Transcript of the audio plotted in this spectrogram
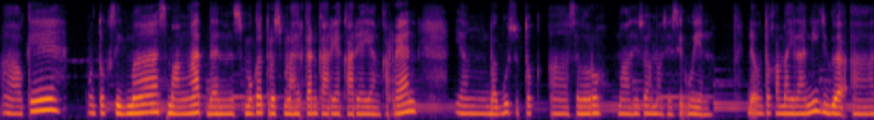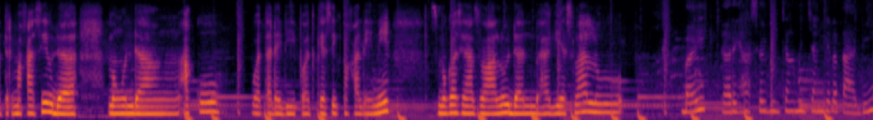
Uh, Oke, untuk Sigma semangat dan semoga terus melahirkan karya-karya yang keren yang bagus untuk uh, seluruh mahasiswa-mahasiswi UIN. Dan untuk Kamailani juga uh, terima kasih udah mengundang aku buat ada di podcast Sigma kali ini. Semoga sehat selalu dan bahagia selalu. Baik, dari hasil bincang-bincang kita tadi,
